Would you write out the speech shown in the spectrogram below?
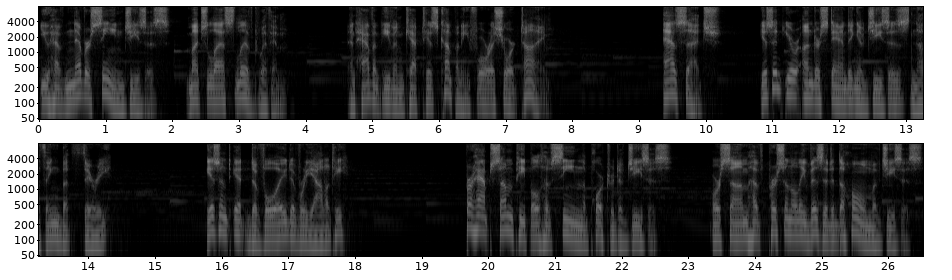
You have never seen Jesus, much less lived with him and haven't even kept his company for a short time. As such, isn't your understanding of Jesus nothing but theory? Isn't it devoid of reality? Perhaps some people have seen the portrait of Jesus, or some have personally visited the home of Jesus.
